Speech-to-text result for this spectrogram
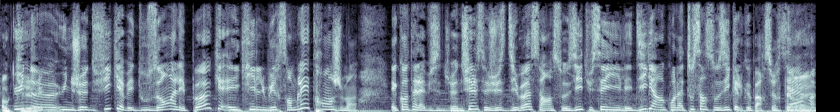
Ok. une, euh, une jeune fille qui avait 12 ans à l'époque et qui lui ressemblait étrangement. Et quand elle a vu cette jeune fille, elle s'est juste dit, bah, c'est un sosie, tu sais, il est dit hein, qu'on a tous un sosie quelque part sur Terre.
